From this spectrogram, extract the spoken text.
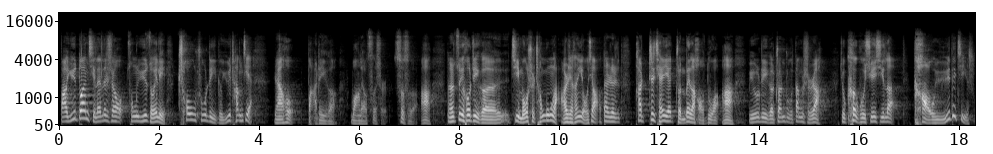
把鱼端起来的时候，从鱼嘴里抽出这个鱼肠剑，然后把这个。王僚刺死，刺死啊！但是最后这个计谋是成功了，而且很有效。但是他之前也准备了好多啊，比如这个专注当时啊，就刻苦学习了烤鱼的技术，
